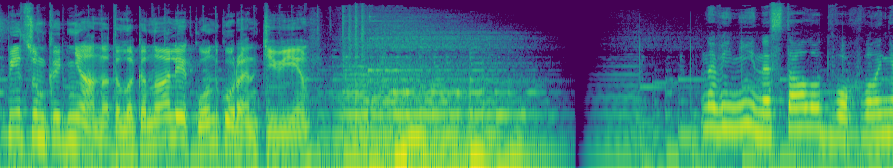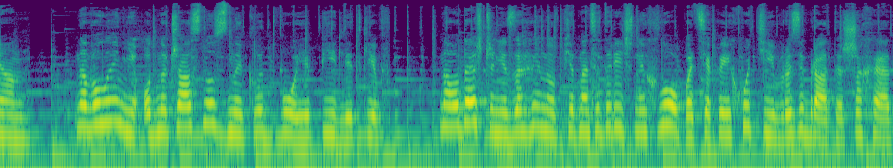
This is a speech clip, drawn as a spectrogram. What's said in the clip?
підсумки дня на телеканалі Конкурент ТІВІ. На війні не стало двох волинян. На Волині одночасно зникли двоє підлітків. На Одещині загинув 15-річний хлопець, який хотів розібрати шахет.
